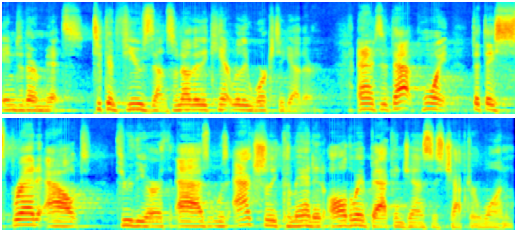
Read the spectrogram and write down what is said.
into their midst to confuse them so now that they can't really work together. And it's at that point that they spread out through the earth as was actually commanded all the way back in Genesis chapter 1.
